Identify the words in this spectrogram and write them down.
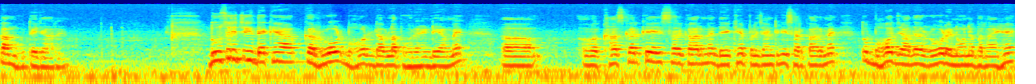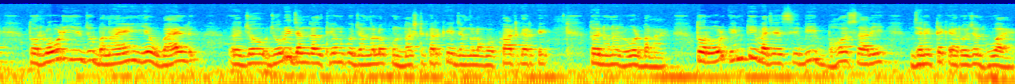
कम होते जा रहे हैं। दूसरी चीज़ देखें आपका रोड बहुत डेवलप हो रहा है इंडिया में। आ, खास करके इस सरकार में देखें प्रेजेंट की सरकार में तो बहुत ज़्यादा रोड इन्होंने बनाए हैं। तो रोड ये जो बनाए हैं, ये वाइल्ड जो जो भी जंगल थे, उनको जंगलों को नष्ट करके, जंगलों को काट करके तो इन्होंने रोड बनाए। तो रोड इनकी वजह से भी बहुत सारी जेनेटिक एरोजन हुआ है।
